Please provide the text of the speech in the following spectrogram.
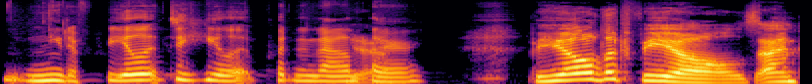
need to feel it to heal it, putting it out yeah. there. Feel the feels. And,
